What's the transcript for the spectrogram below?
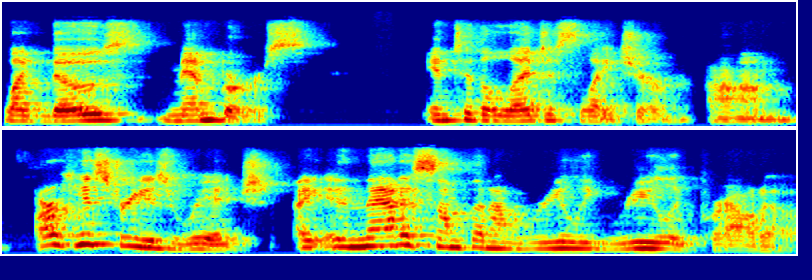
like those members into the legislature. Um, our history is rich I, and that is something i'm really really proud of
